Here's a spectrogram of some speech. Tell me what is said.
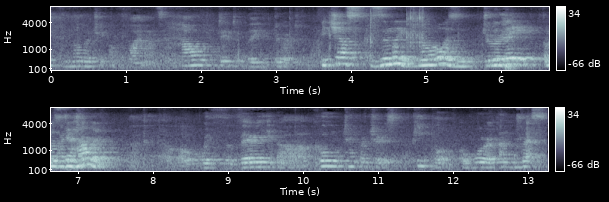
technology of violence. How did they do it? Під час зими на морозі людей роздягали Uh, with the very uh, cold temperatures, people were undressed,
